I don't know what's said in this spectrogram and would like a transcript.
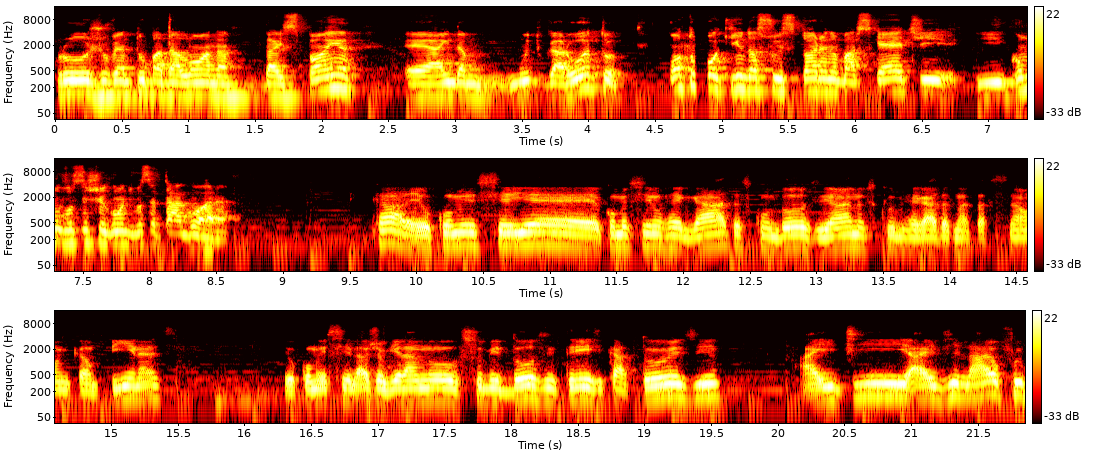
para o Juventude Badalona da Espanha, é ainda muito garoto. Conta um pouquinho da sua história no basquete e como você chegou onde você está agora. Cara, eu comecei, é, comecei no Regatas com 12 anos, Clube Regatas Natação em Campinas. Eu comecei lá, joguei lá no Sub-12, 13, 14. Aí de, aí de lá eu fui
